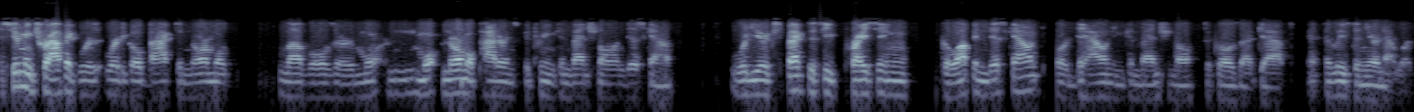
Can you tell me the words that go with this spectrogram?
assuming traffic were to go back to normal levels or more normal patterns between conventional and discount, would you expect to see pricing go up in discount or down in conventional to close that gap, at least in your network?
